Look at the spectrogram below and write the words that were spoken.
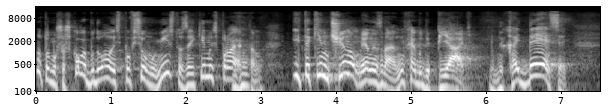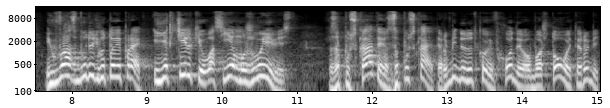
Ну, тому що школи будувались по всьому місту за якимись проектами. І таким чином, я не знаю, нехай буде 5, нехай 10. І у вас будуть готові проекти. І як тільки у вас є можливість запускати його, запускайте, робіть додаткові входи, облаштовуйте, робіть.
